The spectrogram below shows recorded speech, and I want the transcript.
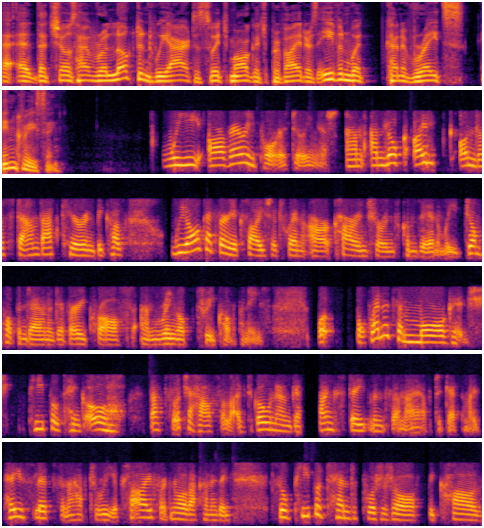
uh, uh, that shows how reluctant we are to switch mortgage providers, even with kind of rates increasing we are very poor at doing it. And, and look, I understand that, Kieran, because we all get very excited when our car insurance comes in and we jump up and down and get very cross and ring up three companies. But, but when it's a mortgage, people think, oh, that's such a hassle. I have to go now and get bank statements and I have to get my pay slips and I have to reapply for it and all that kind of thing. So people tend to put it off because,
